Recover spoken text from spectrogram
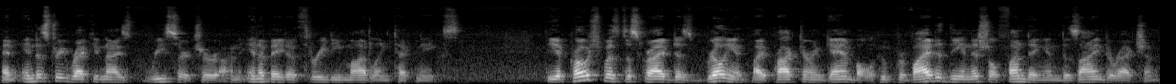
an industry-recognized researcher on innovative 3D modeling techniques. The approach was described as brilliant by Procter & Gamble, who provided the initial funding and design direction.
